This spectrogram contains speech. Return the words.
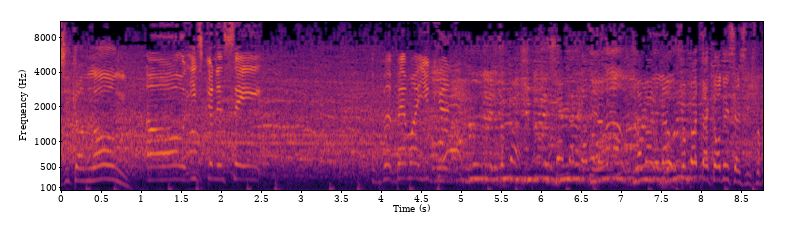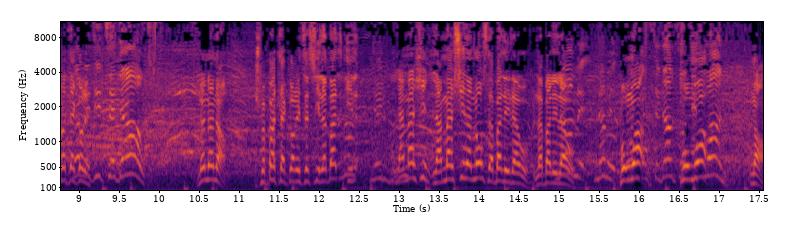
Has he gone long? Oh, he's going to say. But Benoit, you can't. Est là-haut, je peux pas t'accorder celle-ci, je peux pas t'accorder. Non, non, non, je peux pas t'accorder celle-ci. La balle, il- la machine, la machine annonce la balle est là-haut, la balle est là-haut. Pour moi, pour moi, non.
